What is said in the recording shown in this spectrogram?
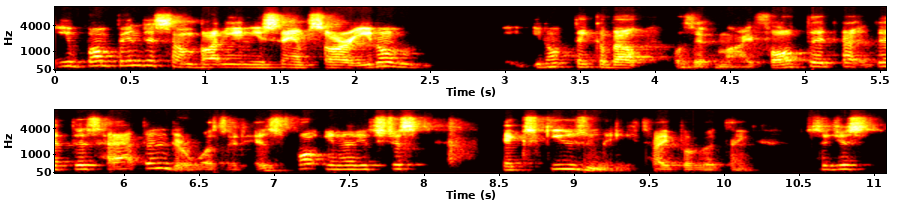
you bump into somebody and you say i'm sorry you don't you don't think about was it my fault that uh, that this happened or was it his fault you know it's just excuse me type of a thing so just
